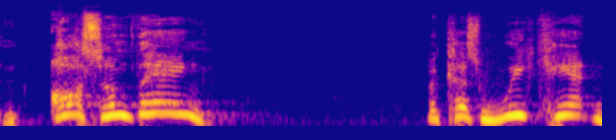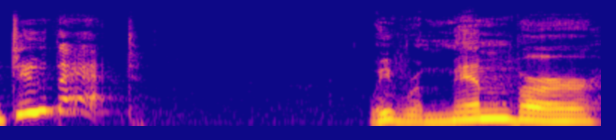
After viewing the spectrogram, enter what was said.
an awesome thing? Because we can't do that we remember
